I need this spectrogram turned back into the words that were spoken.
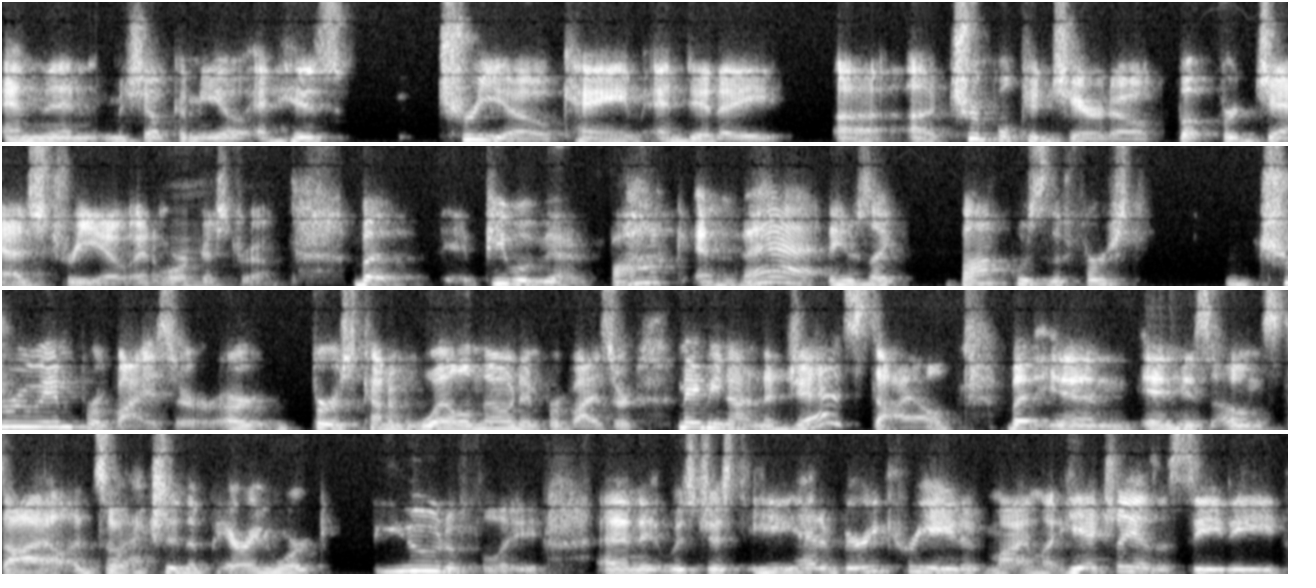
And then Michel Camilo and his trio came and did a a, a, triple concerto, but for jazz trio and hmm. orchestra. Mm. But people would be like, Bach and that. And he was like, Bach was the first true improviser or first kind of well-known improviser maybe not in a jazz style but in in his own style and so actually the pairing worked beautifully and it was just he had a very creative mind like he actually has a cd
